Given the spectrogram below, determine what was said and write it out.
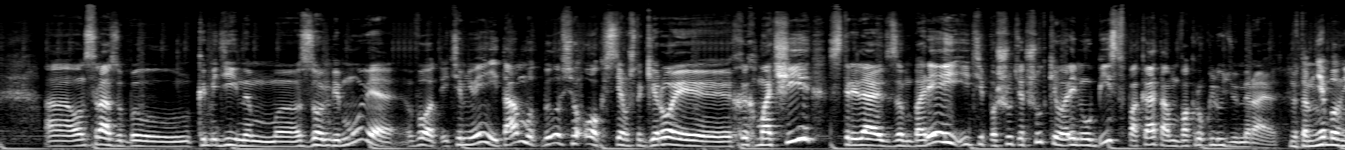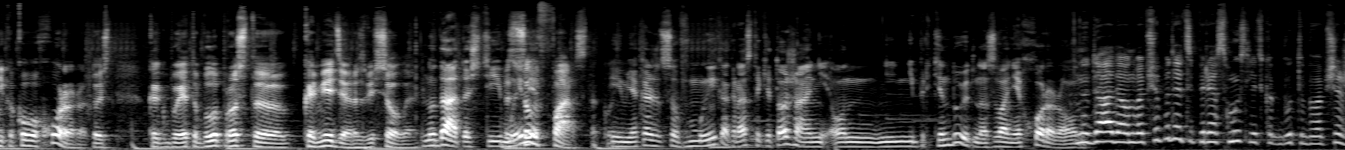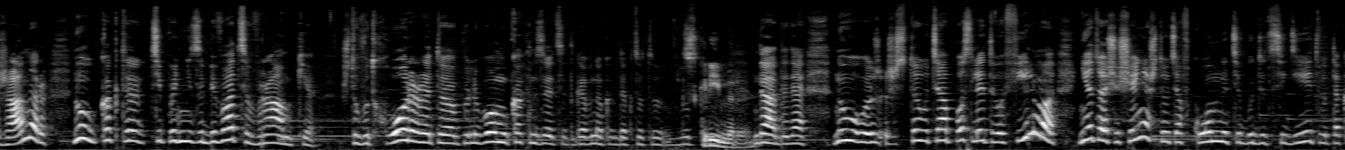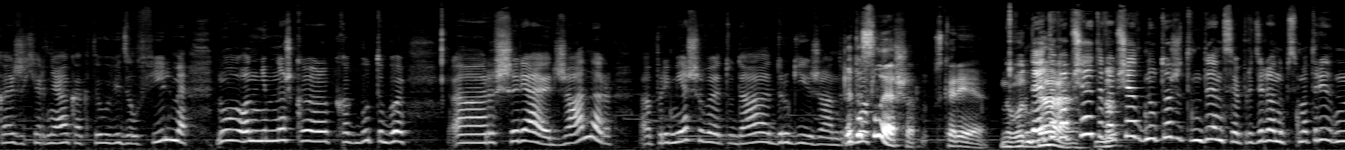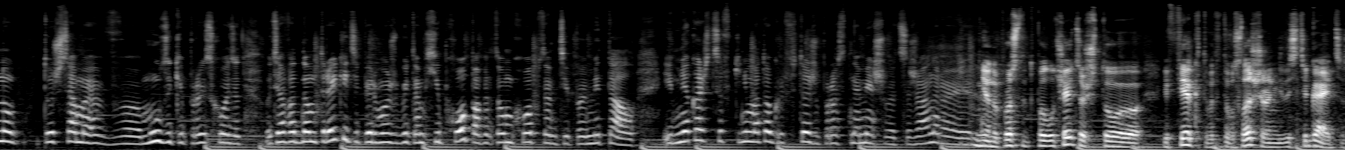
он сразу был комедийным э, зомби-муви, вот, и тем не менее, и там вот было все ок, с тем, что герои хохмачи стреляют в зомбарей и, типа, шутят шутки во время убийств, пока там вокруг люди умирают. Но там не было никакого хоррора, то есть, как бы, это было просто комедия развеселая. Ну да, то есть и мы... Развеселый фарс такой. И мне кажется, в «Мы» как раз-таки тоже они, он не, не претендует на звание хоррора. Он... Ну да, да, он вообще пытается переосмыслить как будто бы вообще жанр. Ну, как-то, типа, не забиваться в рамки. Что вот хоррор это по-любому, как называется это говно, когда кто-то... Скримеры. Да, да, да. Ну, что у тебя после этого фильма нет ощущения, что у тебя в комнате будет сидеть вот такая же херня, как ты увидел в фильме. Ну, он немножко как будто бы а, расширяет жанр, примешивая туда другие жанры. Это Ну, слэшер, скорее. Ну вот да, да. это вообще, это но- вообще, ну, тоже тенденция определенно. Посмотри, ну, то же самое в музыке происходит. У тебя в одном треке теперь может быть там хип-хоп, а потом хоп, там, типа, металл. И мне кажется, в кинематографе тоже просто намешиваются жанры. Не, ну просто это получается, что эффект вот этого слэшера не достигается.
